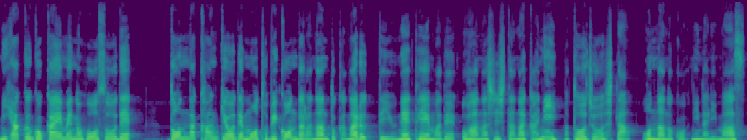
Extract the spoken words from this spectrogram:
205回目の放送でどんな環境でも飛び込んだらなんとかなるっていうねテーマでお話しした中に、登場した女の子になります。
